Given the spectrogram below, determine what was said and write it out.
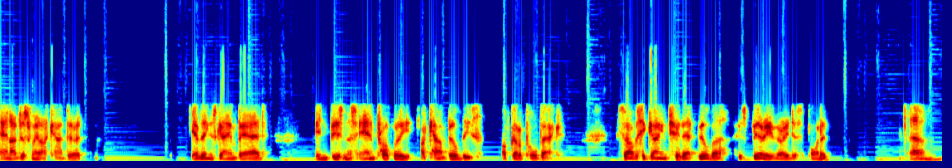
and I just went, I can't do it. Everything's going bad in business and property. I can't build these. I've got to pull back. So obviously going to that builder who's very, very disappointed, um,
